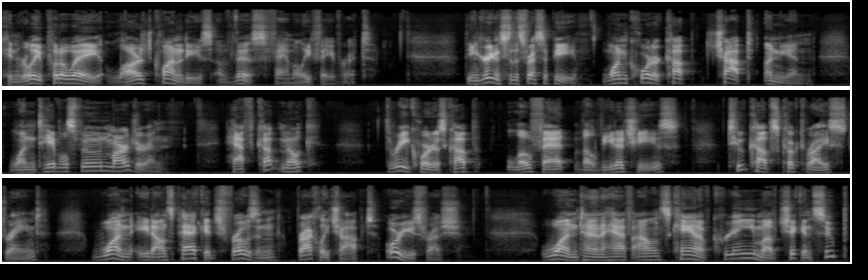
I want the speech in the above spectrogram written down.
can really put away large quantities of this family favorite. The ingredients to this recipe one quarter cup chopped onion, one tablespoon margarine, half cup milk, three quarters cup low fat Velveeta cheese, two cups cooked rice drained, one 8 ounce package frozen broccoli chopped or use fresh, one 10.5 ounce can of cream of chicken soup,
